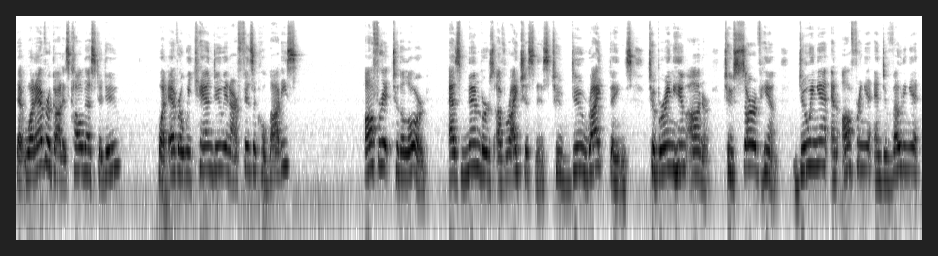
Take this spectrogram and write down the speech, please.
that whatever God has called us to do, whatever we can do in our physical bodies, offer it to the Lord as members of righteousness to do right things, to bring him honor, to serve him, doing it and offering it and devoting it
